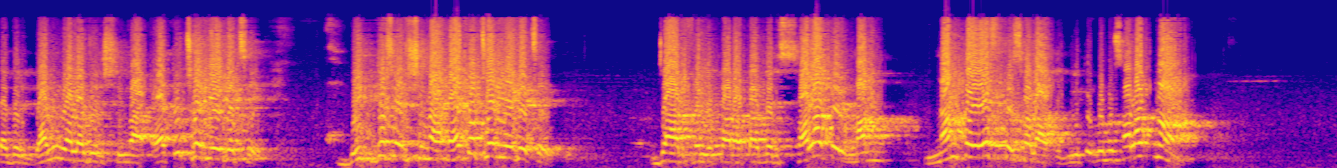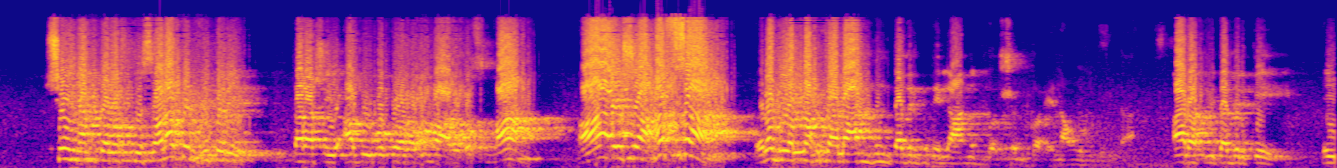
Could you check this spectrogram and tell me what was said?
তাদের গালিগালাজের সীমা এত ছড়িয়ে গেছে বিদ্বেষের সীমা এত ছড়িয়ে গেছে, যার ফলে তারা তাদের সালাতের নাম নামটা অস্তে সালাত, এগুলি তো কোনো সালাত নয়। সেই নামটা অস্তে সালাতের ভিতরে তারা সেই আবু বকর ওমর ওসমান, আয়েশা, হাফসা রাদিয়াল্লাহু তাআলা আনহুম তাদের প্রতি লানত বর্ষণ করে নাউযুবিল্লাহ আর আপনি তাদেরকে এই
